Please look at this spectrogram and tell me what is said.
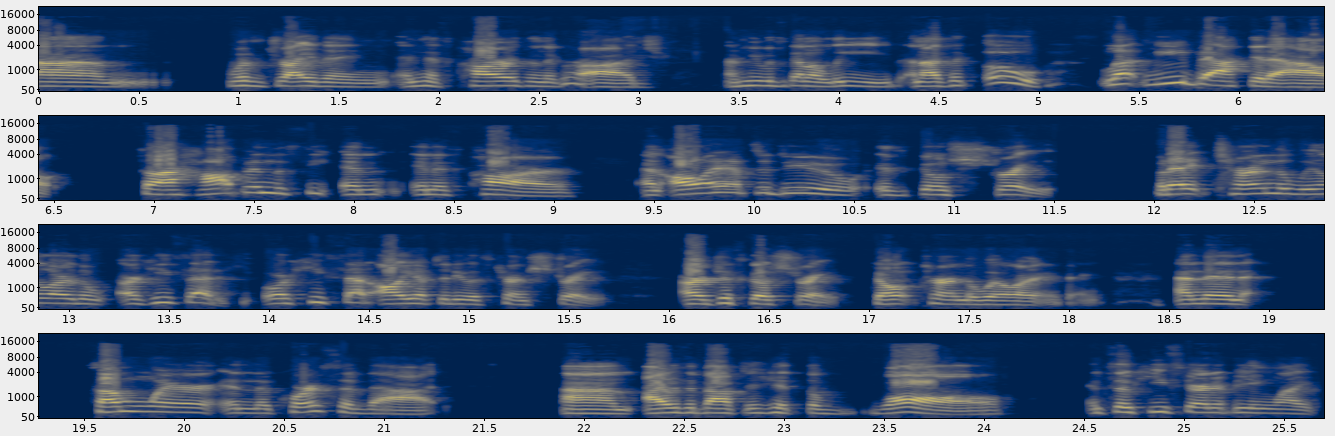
um, was driving and his car was in the garage and he was gonna leave, and I was like, "Oh, let me back it out." So I hop in the seat in, in his car and all I have to do is go straight. But I turn the wheel or the or he said or he said all you have to do is turn straight or just go straight. Don't turn the wheel or anything. And then somewhere in the course of that, um, I was about to hit the wall, and so he started being like,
